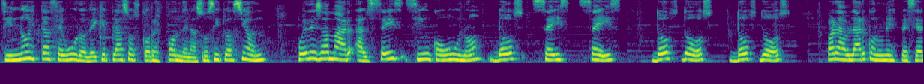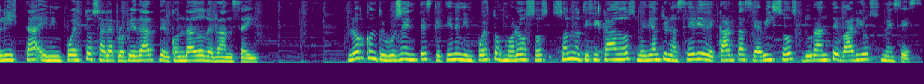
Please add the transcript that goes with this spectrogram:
Si no está seguro de qué plazos corresponden a su situación, puede llamar al 651-266-2222 para hablar con un especialista en impuestos a la propiedad del condado de Ramsey. Los contribuyentes que tienen impuestos morosos son notificados mediante una serie de cartas y avisos durante varios meses.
